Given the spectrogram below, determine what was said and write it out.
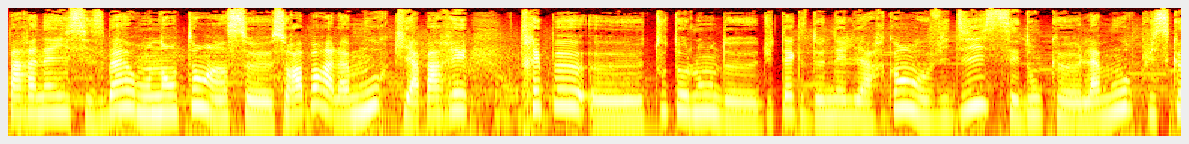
par Anaïs Isbert, on entend hein, ce, rapport à l'amour qui apparaît très peu euh, tout au long du texte de Nelly Arcan, Ovidie. C'est donc euh, l'amour, puisque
